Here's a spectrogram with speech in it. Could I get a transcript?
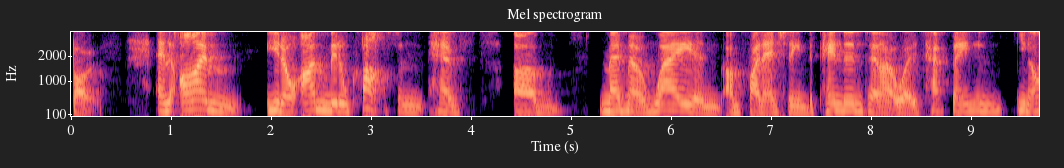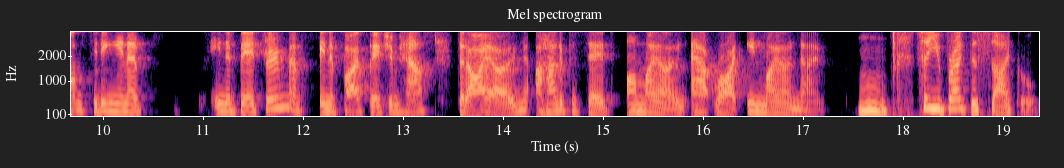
both. And I'm, you know, I'm middle class and have um, made my own way, and I'm financially independent, and I always have been. And you know, I'm sitting in a in a bedroom in a five bedroom house that I own 100% on my own, outright in my own name. Mm. So you broke the cycle.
